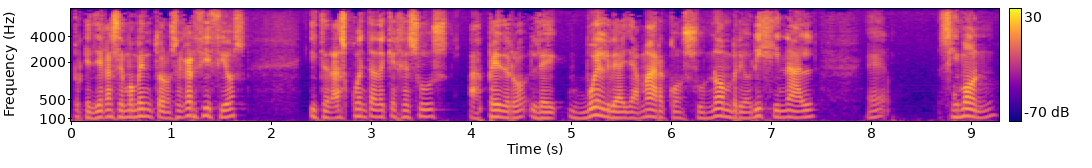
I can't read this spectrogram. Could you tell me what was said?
Porque llega ese momento en los ejercicios y te das cuenta de que Jesús a Pedro le vuelve a llamar con su nombre original, ¿eh? Simón,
